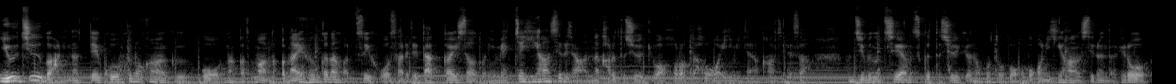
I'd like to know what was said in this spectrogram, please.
YouTuber になって幸福の科学をなんかまあなんか内紛かなんかで追放されて脱会した後にめっちゃ批判してるじゃん。あんなカルト宗教は滅んだ方がいいみたいな感じでさ自分の父親の作った宗教のことをボコボコに批判してるんだけど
